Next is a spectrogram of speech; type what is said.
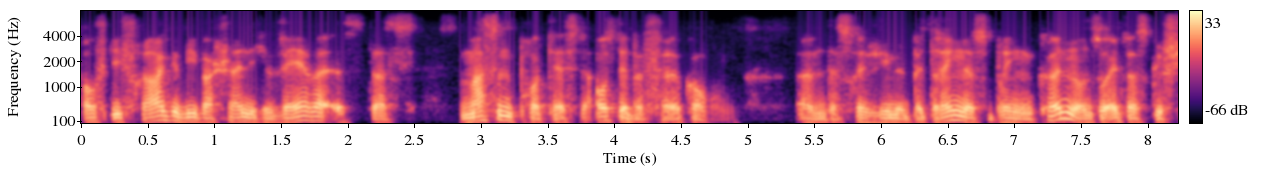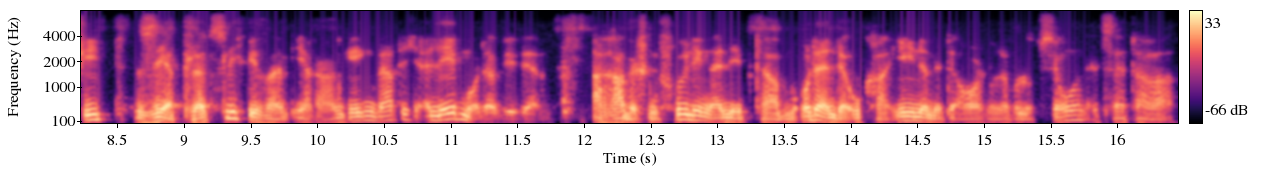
auf die Frage, wie wahrscheinlich wäre es, dass Massenproteste aus der Bevölkerung das Regime in Bedrängnis bringen können. Und so etwas geschieht sehr plötzlich, wie wir im Iran gegenwärtig erleben oder wie wir im arabischen Frühling erlebt haben oder in der Ukraine mit der Orangen Revolution etc.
